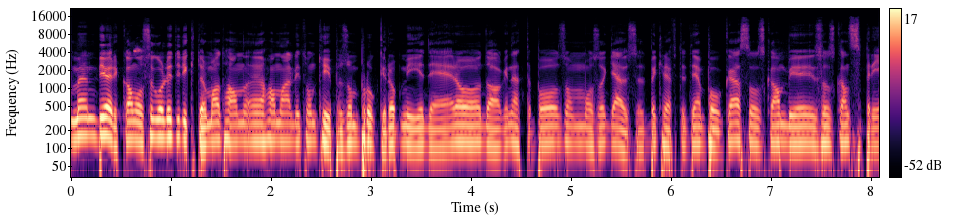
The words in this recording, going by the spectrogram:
men Bjørkan også går litt rykter om at han, eh, han, er litt sånn type som plukker opp mye ideer, og dagen etterpå, som også Gauseth bekreftet i en podcast, så skal, han, så skal han spre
